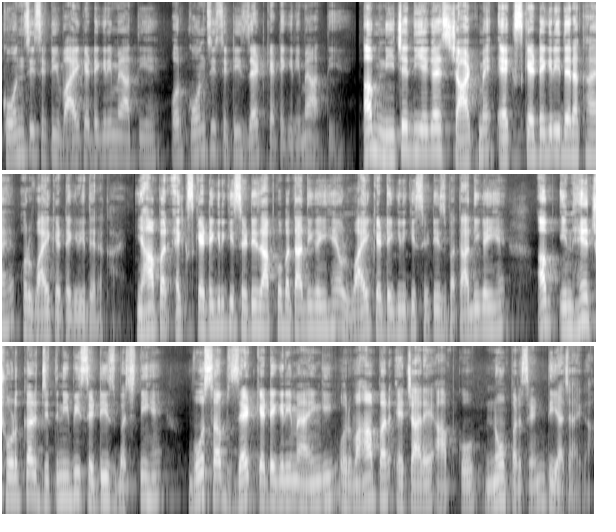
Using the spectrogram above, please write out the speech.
कौन सी सिटी वाई कैटेगरी में आती है और कौन सी सिटी जेड कैटेगरी में आती है। अब नीचे दिए गए इस चार्ट में एक्स कैटेगरी दे रखा है और वाई कैटेगरी दे रखा है। यहाँ पर एक्स कैटेगरी की सिटीज़ आपको बता दी गई हैं और वाई कैटेगरी की सिटीज़ बता दी गई हैं। अब इन्हें छोड़कर जितनी भी सिटीज़ बचती हैं, वो सब जेड कैटेगरी में आएँगी और वहाँ पर एचआरए आपको नौ परसेंट दिया जाएगा।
